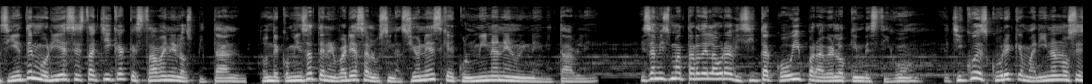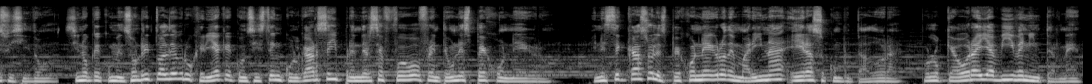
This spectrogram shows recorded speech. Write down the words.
La siguiente en morir es esta chica que estaba en el hospital, donde comienza a tener varias alucinaciones que culminan en lo inevitable. Esa misma tarde Laura visita a Kobe para ver lo que investigó. El chico descubre que Marina no se suicidó, sino que comenzó un ritual de brujería que consiste en colgarse y prenderse fuego frente a un espejo negro. En este caso el espejo negro de Marina era su computadora, por lo que ahora ella vive en internet.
